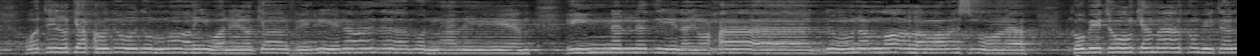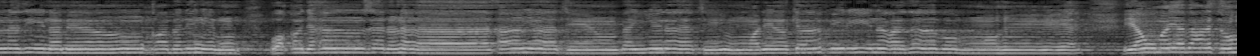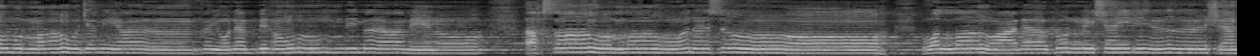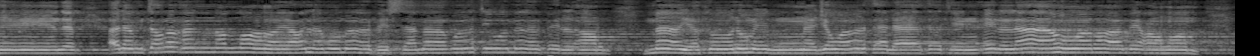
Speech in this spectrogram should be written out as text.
وتلك حدود الله وللكافرين عذاب أليم. إن الذين يحادون الله ورسوله كبتوا كما كبت الذين من قبلهم وقد أنزلنا آيات بينات وللكافرين عذاب مهين. يوم يبعثهم الله جميعا فينبئهم بما عملوا. أحصاه الله ونسوه. والله على كل شيء شهيد. ألم تر أن الله يعلم ما في السماوات وما في الأرض؟ ما يكون من نجوى ثلاثة إلا هو رابعهم.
